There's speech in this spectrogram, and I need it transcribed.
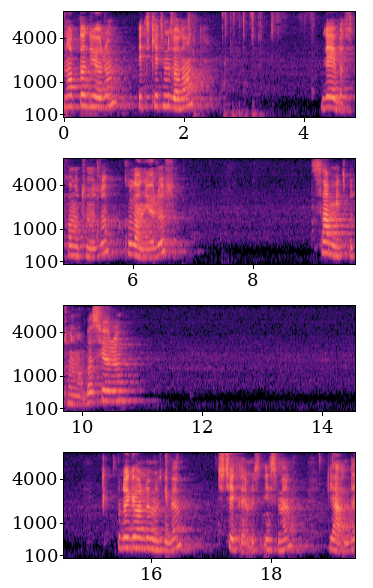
Nokta diyorum. Etiketimiz olan labels komutumuzu kullanıyoruz. Submit butonuna basıyorum. Burada gördüğümüz gibi çiçeklerimizin ismi geldi.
